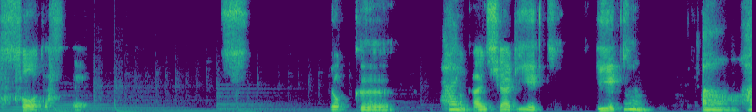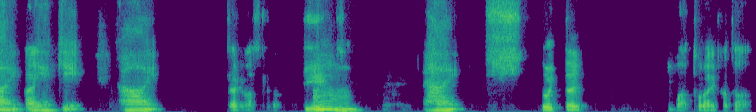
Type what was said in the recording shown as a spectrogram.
そうですねよくはい。会社利益利益っうん。ああ、はい。はい利益。はい。てありますけど、利益、うん。はい。どういった今捉え方？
